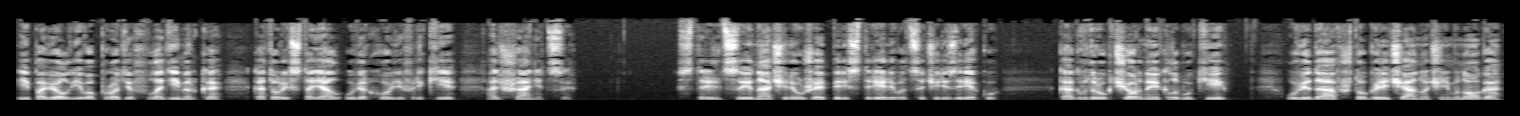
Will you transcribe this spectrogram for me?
и повел его против Владимирка, который стоял у верховьев реки Альшаницы. Стрельцы начали уже перестреливаться через реку, как вдруг черные клобуки, увидав, что галичан очень много,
